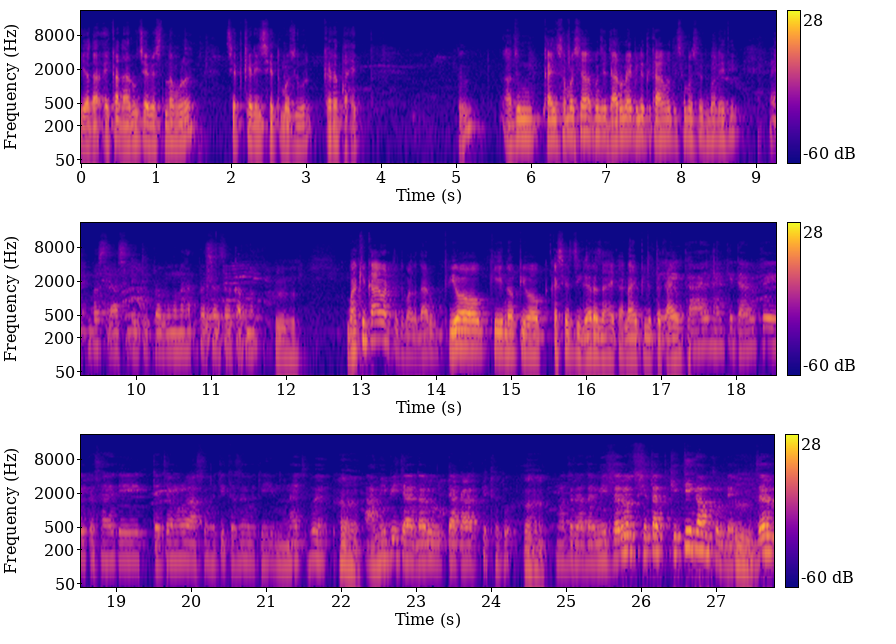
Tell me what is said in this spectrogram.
या दा एका दारूच्या व्यसनामुळं शेतकरी शेतमजूर करत आहेत? अजून काही समस्या म्हणजे दारू नाही पिली तर काय होती समस्या तुम्हाला येते नाही बस ॲसिडिटी प्रॉब्लेम म्हणून हात पायचं कापणं. बाकी काय वाटतं तुम्हाला? दारू पिवावं की न पिवावं? कशाची गरज आहे का? नाही पिलं तर काय होतं? काय नाही ते दारूचं कसं आहे ते त्याच्यामुळं असं होती तसं होती म्हणायचं होय. हां हां. आम्ही बी त्या दारू त्या काळात पित होतो. हां हां. मात्र आता मी दररोज शेतात किती काम करू दे. जर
